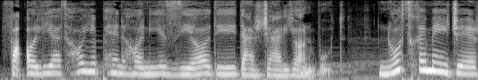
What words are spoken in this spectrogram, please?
فعالیت های پنهانی زیادی در جریان بود. نطق میجر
